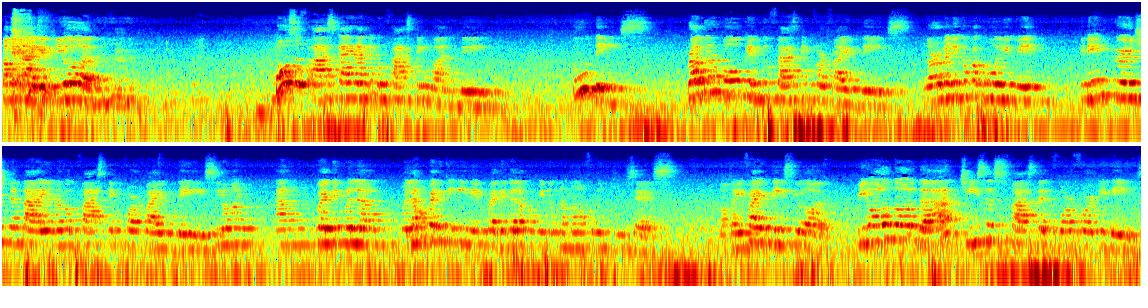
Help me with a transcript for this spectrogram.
Pang diet yun. Most of us, kaya natin mag-fasting one day. Two days. Brother Bo can do fasting for five days. Normally, kapag Holy Week, ini-encourage na tayo na mag-fasting for five days. Yung ang, ang pwede mo lang, wala kang pwede kainin, pwede ka lang uminom ng mga fruit juices. Okay, five days yun. We all know that Jesus fasted for 40 days.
